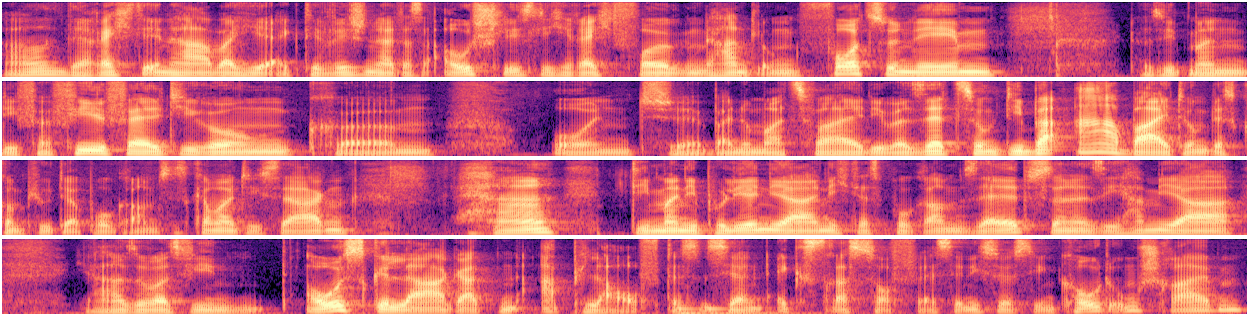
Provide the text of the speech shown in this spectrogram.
Ja, der Rechteinhaber hier Activision hat das ausschließliche Recht, folgende Handlungen vorzunehmen. Da sieht man die Vervielfältigung ähm, und äh, bei Nummer zwei die Übersetzung, die Bearbeitung des Computerprogramms. Das kann man natürlich sagen, hä, die manipulieren ja nicht das Programm selbst, sondern sie haben ja ja, sowas wie einen ausgelagerten Ablauf. Das ist ja ein extra Software. Es ist ja nicht so, dass sie einen Code umschreiben.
